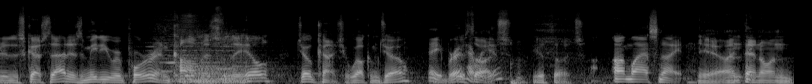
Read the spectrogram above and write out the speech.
to discuss that is a media reporter and columnist for The Hill, Joe Concha. Welcome, Joe. Hey, Brett, Your how are you? thoughts? Your thoughts? on last night. Yeah, and, and on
